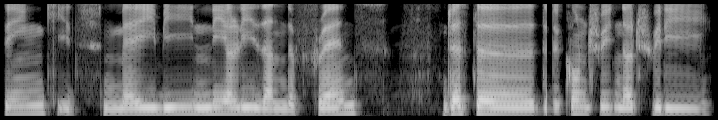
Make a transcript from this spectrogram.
think it's maybe nearly than the france just uh, the, the country not really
